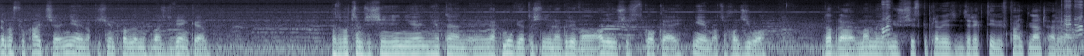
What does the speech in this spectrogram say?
Dobra, słuchajcie, nie wiem, jakieś miałem problemy chyba z dźwiękiem. Bo zobaczyłem, że się nie, nie, nie ten, y, jak mówię, to się nie nagrywa, ale już jest wszystko ok. Nie wiem o co chodziło. Dobra, mamy już wszystkie prawie dyrektywy. Find Launch Area.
